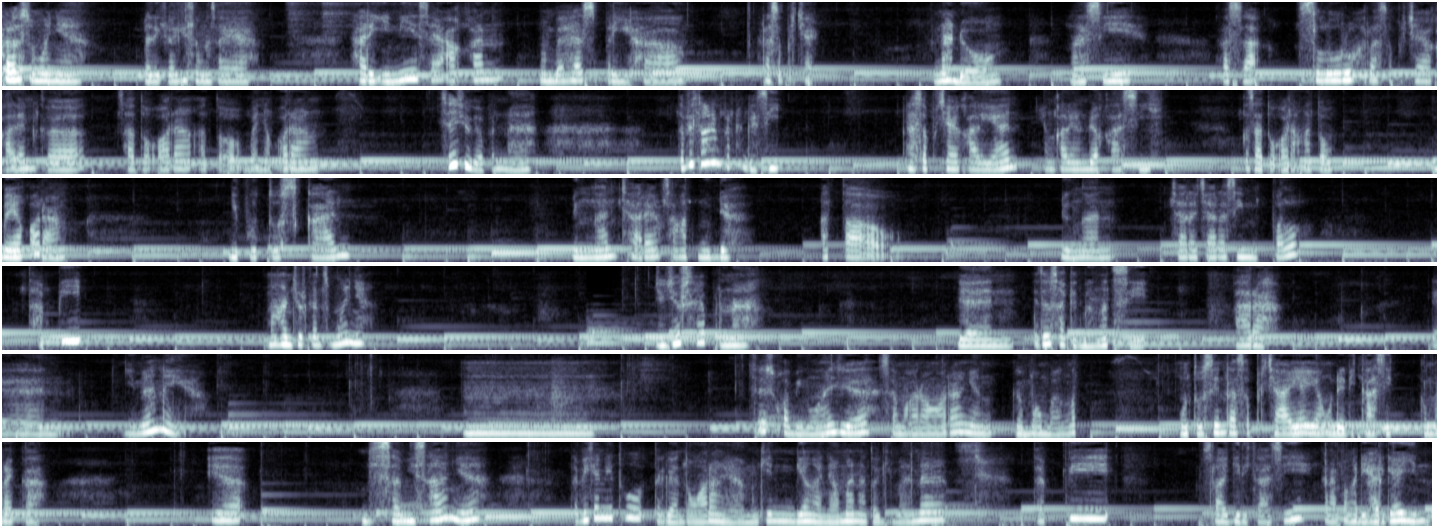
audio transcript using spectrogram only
Halo semuanya, balik lagi sama saya. Hari ini saya akan membahas perihal rasa percaya. Pernah dong ngasih rasa seluruh rasa percaya kalian ke satu orang atau banyak orang. Saya juga pernah. Tapi kalian pernah gak sih rasa percaya kalian yang kalian udah kasih ke satu orang atau banyak orang diputuskan dengan cara yang sangat mudah atau dengan cara-cara simple tapi menghancurkan semuanya. Jujur saya pernah dan itu sakit banget sih, parah. Dan gimana ya? Hmm, saya suka bingung aja sama orang-orang yang gampang banget mutusin rasa percaya yang udah dikasih ke mereka. Ya, bisa-bisanya. Tapi kan itu tergantung orang ya. Mungkin dia nggak nyaman atau gimana. Tapi selagi dikasih, kenapa nggak dihargain?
